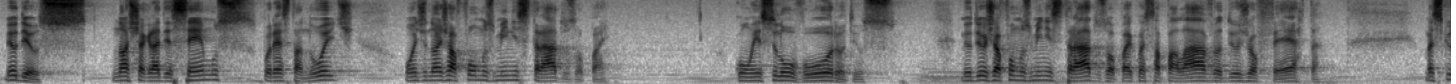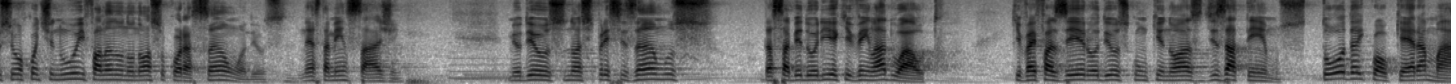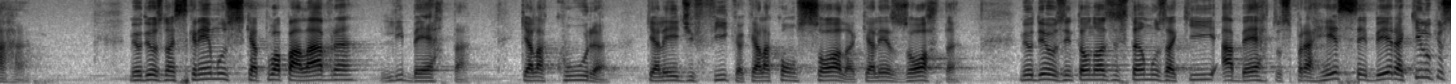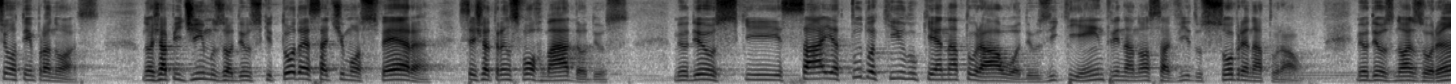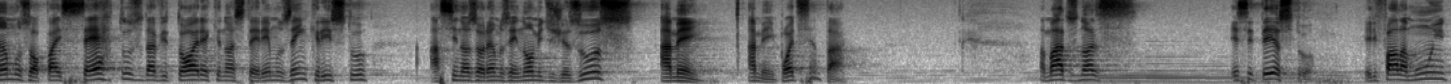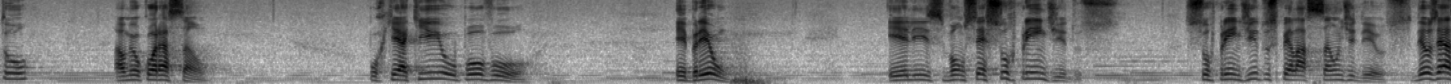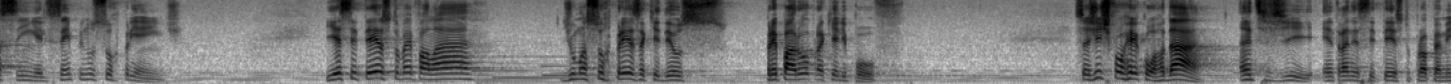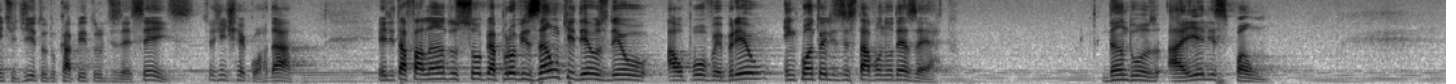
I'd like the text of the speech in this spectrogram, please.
meu Deus, nós te agradecemos por esta noite, onde nós já fomos ministrados, ó Pai, com esse louvor, ó Deus. Meu Deus, já fomos ministrados, ó Pai, com essa palavra, ó Deus, de oferta. Mas que o Senhor continue falando no nosso coração, ó Deus, nesta mensagem. Meu Deus, nós precisamos da sabedoria que vem lá do alto, que vai fazer, ó oh Deus, com que nós desatemos toda e qualquer amarra. Meu Deus, nós cremos que a tua palavra liberta, que ela cura, que ela edifica, que ela consola, que ela exorta. Meu Deus, então nós estamos aqui abertos para receber aquilo que o Senhor tem para nós. Nós já pedimos, ó Deus, que toda essa atmosfera seja transformada, ó Deus meu Deus, que saia tudo aquilo que é natural, ó Deus, e que entre na nossa vida o sobrenatural. Meu Deus, nós oramos, ó Pai, certos da vitória que nós teremos em Cristo. Assim nós oramos em nome de Jesus. Amém. Amém. Pode sentar. Amados, nós esse texto, ele fala muito ao meu coração. Porque aqui o povo hebreu eles vão ser surpreendidos. Surpreendidos pela ação de Deus. Deus é assim, ele sempre nos surpreende. E esse texto vai falar de uma surpresa que Deus preparou para aquele povo. Se a gente for recordar, antes de entrar nesse texto propriamente dito, do capítulo 16, se a gente recordar, ele está falando sobre a provisão que Deus deu ao povo hebreu enquanto eles estavam no deserto dando a eles pão.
